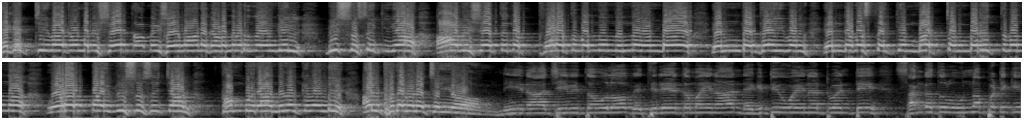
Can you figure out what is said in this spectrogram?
നെഗറ്റീവായിട്ടുള്ള വിഷയ വിഷയമാണ് കടന്നു വരുന്നതെങ്കിൽ വിശ്വസിക്കുക. ആ വിഷയത്തിന്റെ പുറത്ത് വന്ന് നിന്നുകൊണ്ട് എന്റെ ദൈവം എന്റെ അവസ്ഥയ്ക്ക് മാറ്റം വരുത്തുമെന്ന് ഉറപ്പായി വിശ്വസിച്ചാൽ തമ്പുരാൻ നിങ്ങൾക്ക് വേണ്ടി അത്ഭുതങ്ങളെ ചെയ്യും నీ నా జీవితంలో వ్యతిరేకమైన నెగిటివ్ అయినటువంటి సంగతులు ఉన్నప్పటికీ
